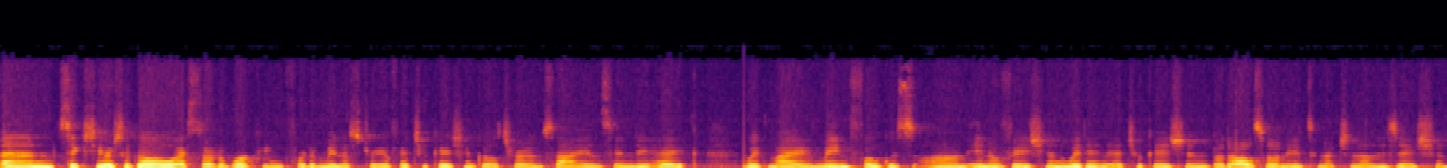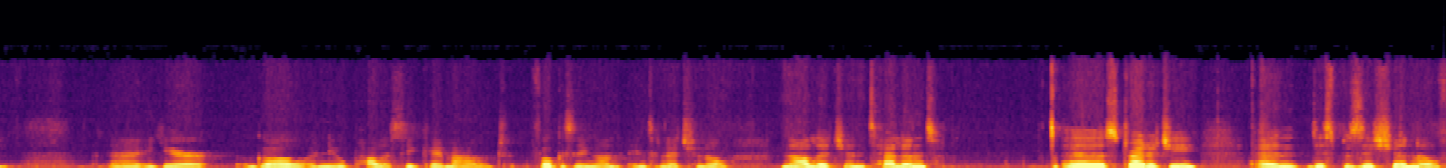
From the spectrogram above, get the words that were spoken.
And six years ago, I started working for the Ministry of Education, Culture and Science in The Hague with my main focus on innovation within education, but also on internationalization. Uh, a year ago, a new policy came out focusing on international knowledge and talent uh, strategy. And this position of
